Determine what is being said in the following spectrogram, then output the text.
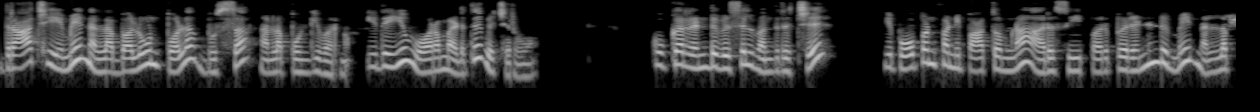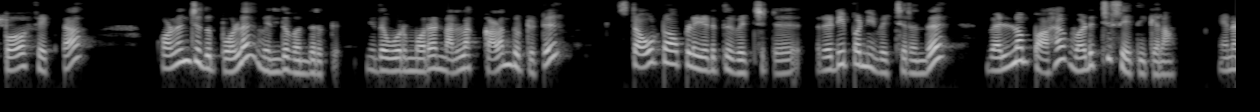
திராட்சையுமே நல்லா பலூன் போல் புஷ்ஷாக நல்லா பொங்கி வரணும். இதையும் ஓரமாக எடுத்து வச்சுருவோம். குக்கர் ரெண்டு விசில் வந்துருச்சு. இப்போ ஓப்பன் பண்ணி பார்த்தோம்னா அரிசி பருப்பு ரெண்டுமே நல்லா பர்ஃபெக்டாக குழஞ்சது போல் வெந்து வந்திருக்கு. இதை ஒரு முறை நல்லா கலந்துட்டுட்டு ஸ்டவ் டாப்பில் எடுத்து வச்சுட்டு ரெடி பண்ணி வச்சுருந்த வெள்ளம் பாக வடித்து சேர்த்திக்கலாம் ஏன்னா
